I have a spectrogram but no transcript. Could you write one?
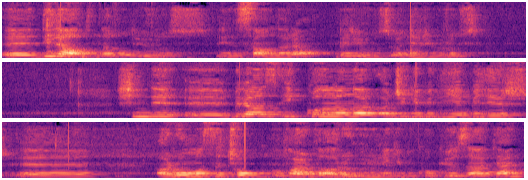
e, dil altından alıyoruz insanlara, veriyoruz, öneriyoruz. Şimdi e, biraz ilk kullananlar acı gibi diyebilir. E, aroması çok farklı arı ürünü gibi kokuyor zaten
